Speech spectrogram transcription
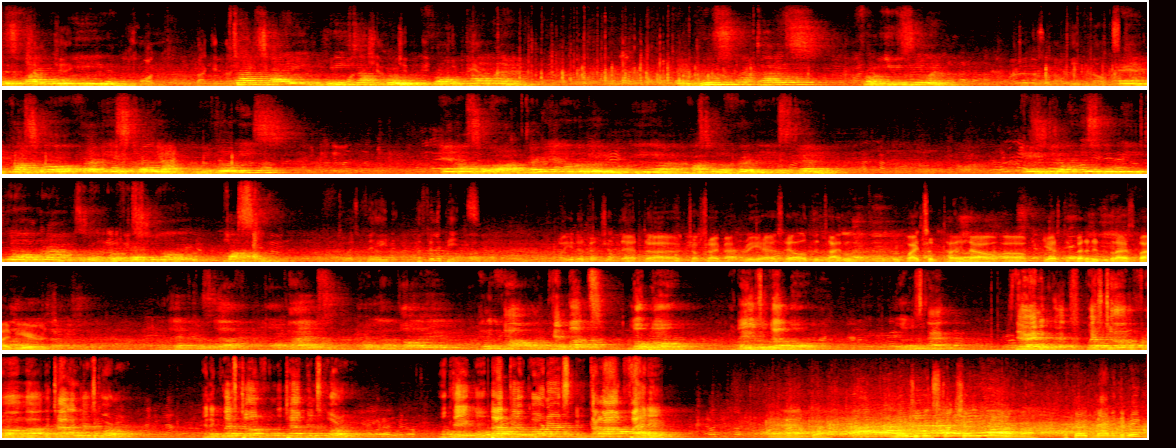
In Chachai 19 won the Ritaku from. Thailand and Bruce McTavish from New Zealand and Consuelo Ferdy Estrella from the Philippines and also uh, third on the way will be uh, Consuelo Ferdy Estrella. Ladies and gentlemen, this will be 12 rounds of professional boxing. to evade the Philippines. You did mention that uh, Chokchai Battery has held the title for quite some time now. Uh, he has defended it for the last five years. headbutts, low blow, or the use of elbow. You? Is there any question from uh, the challenger's corner? Any question from the champion's corner? Okay, go back to your corners and come out fighting. And uh, words of instruction from uh, the third man in the ring,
